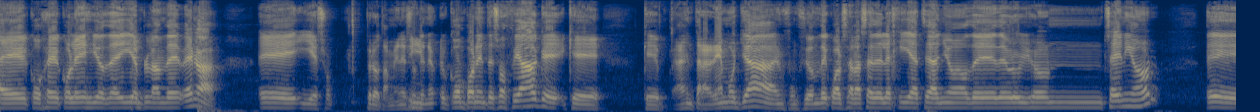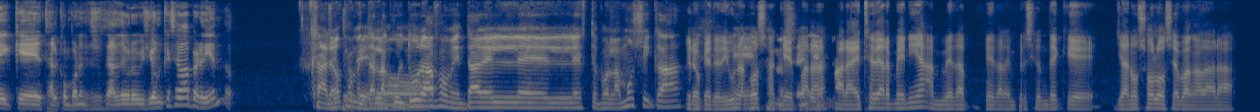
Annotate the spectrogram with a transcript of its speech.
eh, coger colegios de ahí en plan de, venga, eh, y eso. Pero también eso Y- tiene el componente social que, que, que entraremos ya en función de cuál será la sede elegida este año de, de Eurovisión Senior, eh, que está el componente social de Eurovisión que se va perdiendo. Claro, Sí, fomentar la no- cultura, fomentar el, el este por la música. Pero que te digo una Eh, cosa, no que sé, para, este de Armenia a mí me da, me da la impresión de que ya no solo se van a dar a,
